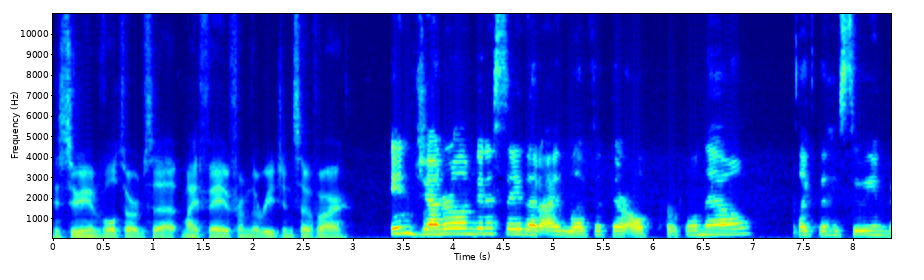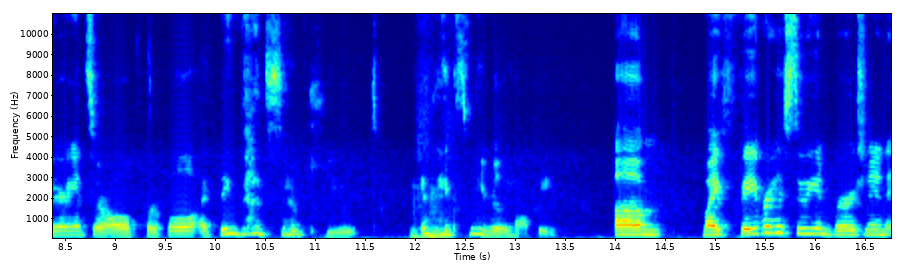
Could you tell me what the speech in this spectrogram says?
Hisuian Voltorb's uh, my fave from the region so far. In general, I'm gonna say that I love that they're all purple now. Like the Hisuian variants are all purple. I think that's so cute. It makes me really happy. Um, my favorite Hisuian version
